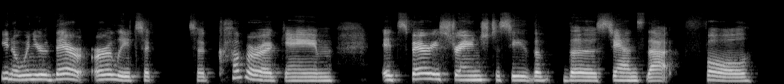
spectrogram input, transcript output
you know, when you're there early to to cover a game, it's very strange to see the the stands that full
